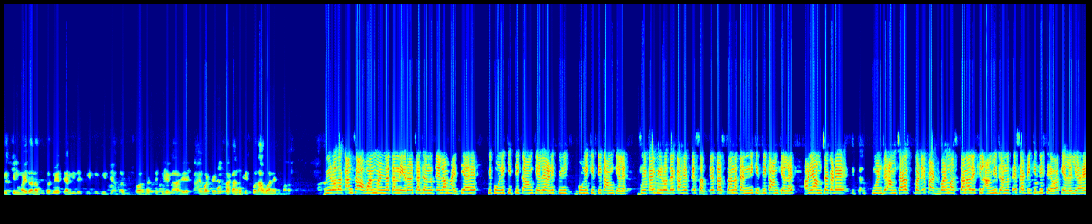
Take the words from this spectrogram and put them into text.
देखील मैदानात उतरले. त्यांनी देखील विजयाचा विश्वास व्यक्त केलेला आहे. काय वाटतं विरोधकांचं कितपत आव्हान आहे तुम्हाला? विरोधकांचं आव्हान म्हणलं तर नेरळच्या जनतेला माहिती आहे. की कोणी किती काम केले आणि कुणी किती काम केले जे काही विरोधक आहेत ते सत्तेत असताना त्यांनी किती काम केलंय. आणि आमच्याकडे म्हणजे आमच्याकडे पाठबळ नसताना देखील आम्ही जनतेसाठी किती सेवा केलेली आहे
